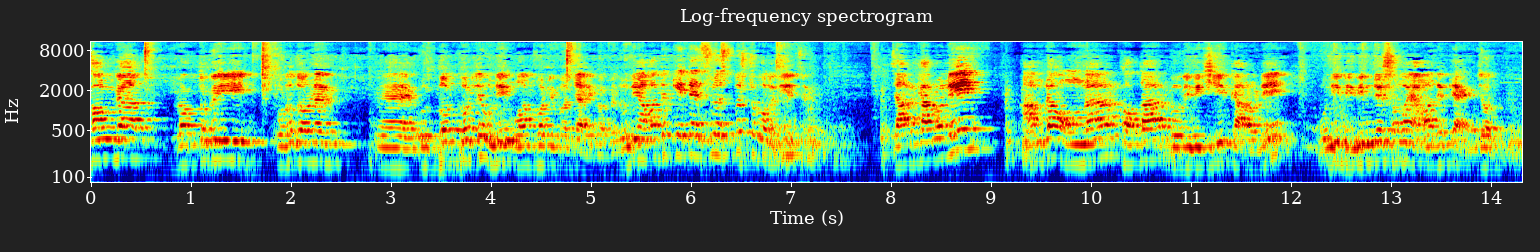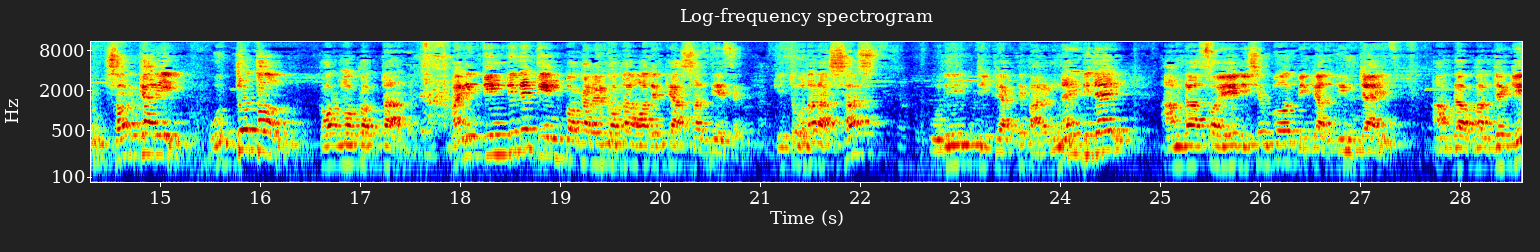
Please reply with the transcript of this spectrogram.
সংঘাত রক্তকরী কোন ধরনের উদ্ভব ঘটলে উনি ওয়ান ফর্টি জারি করবেন। উনি আমাদেরকে এটা সুস্পষ্ট বলে দিয়েছেন। যার কারণে আমরা ওনার কথার গরিবিসির কারণে উনি বিভিন্ন সময় আমাদেরকে একজন সরকারি উদ্যতন কর্মকর্তা মানে তিন দিনে তিন প্রকারের কথা আমাদেরকে আশ্বাস দিয়েছেন। কিন্তু ওনার আশ্বাস উনি ঠিক রাখতে পারেন নাই। বিদায়, আমরা ছয় ডিসেম্বর বিকাল তিনটায় আমরা ওখান থেকে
